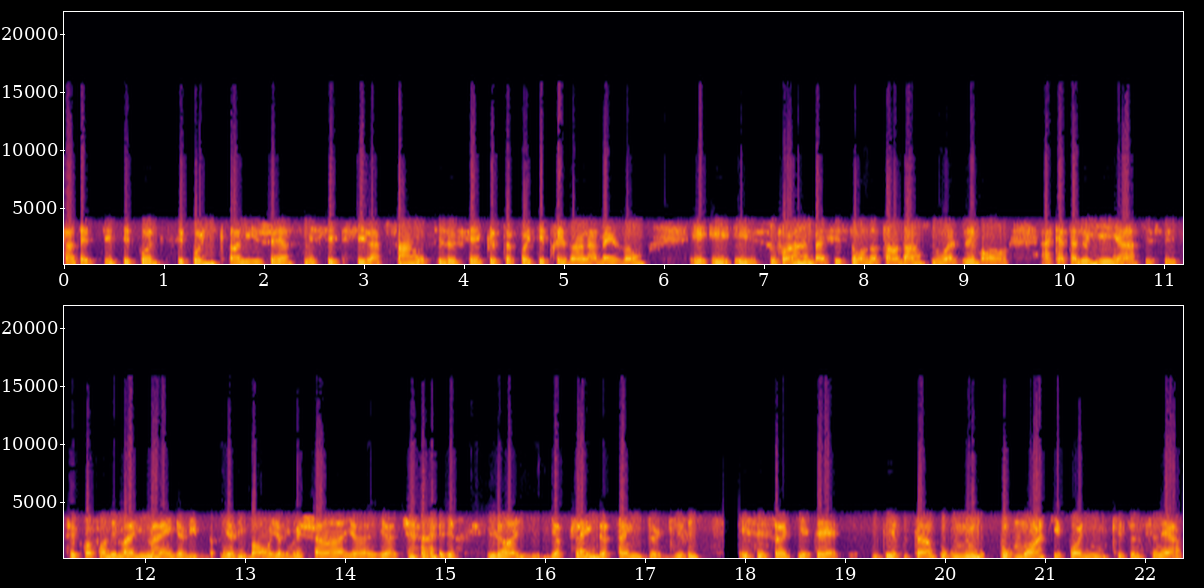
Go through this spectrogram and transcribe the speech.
quand elle dit c'est pas c'est pas uniquement les gestes, mais c'est l'absence, c'est le fait que tu n'as pas été présent à la maison. Et, souvent, ben c'est ça, on a tendance, nous, à dire, bon, à cataloguer, hein, c'est profondément humain, il y, a les, il y a les bons, il y a les méchants, il y a, là, il y a plein de teintes de gris. Et c'est ça qui était déroutant pour nous, pour moi, qui est pas une, qui est une cinéaste,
